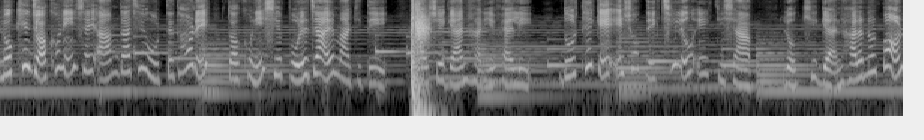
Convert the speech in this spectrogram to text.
লক্ষ্মী যখনই সেই আম গাছে উঠতে ধরে, তখনই সে পড়ে যায় মাটিতে আর সে জ্ঞান হারিয়ে ফেলে। দূর থেকে এসব দেখছিল একটি সাপ। লক্ষ্মী জ্ঞান হারানোর পর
